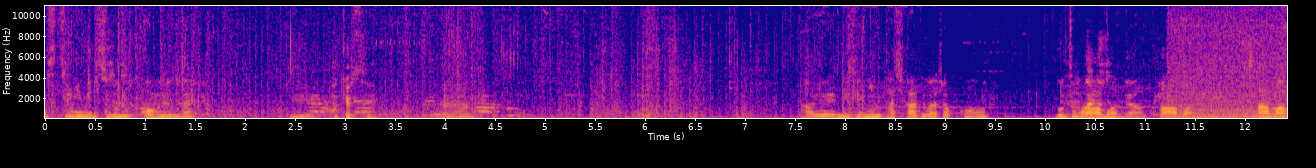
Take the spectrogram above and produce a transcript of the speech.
테스트님이 지금 어글인데? 네 바뀌었어요. 아, 예, 엠니케님이 다시 가져가셨고. 노트북 알려주세요. 4번. 4번.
